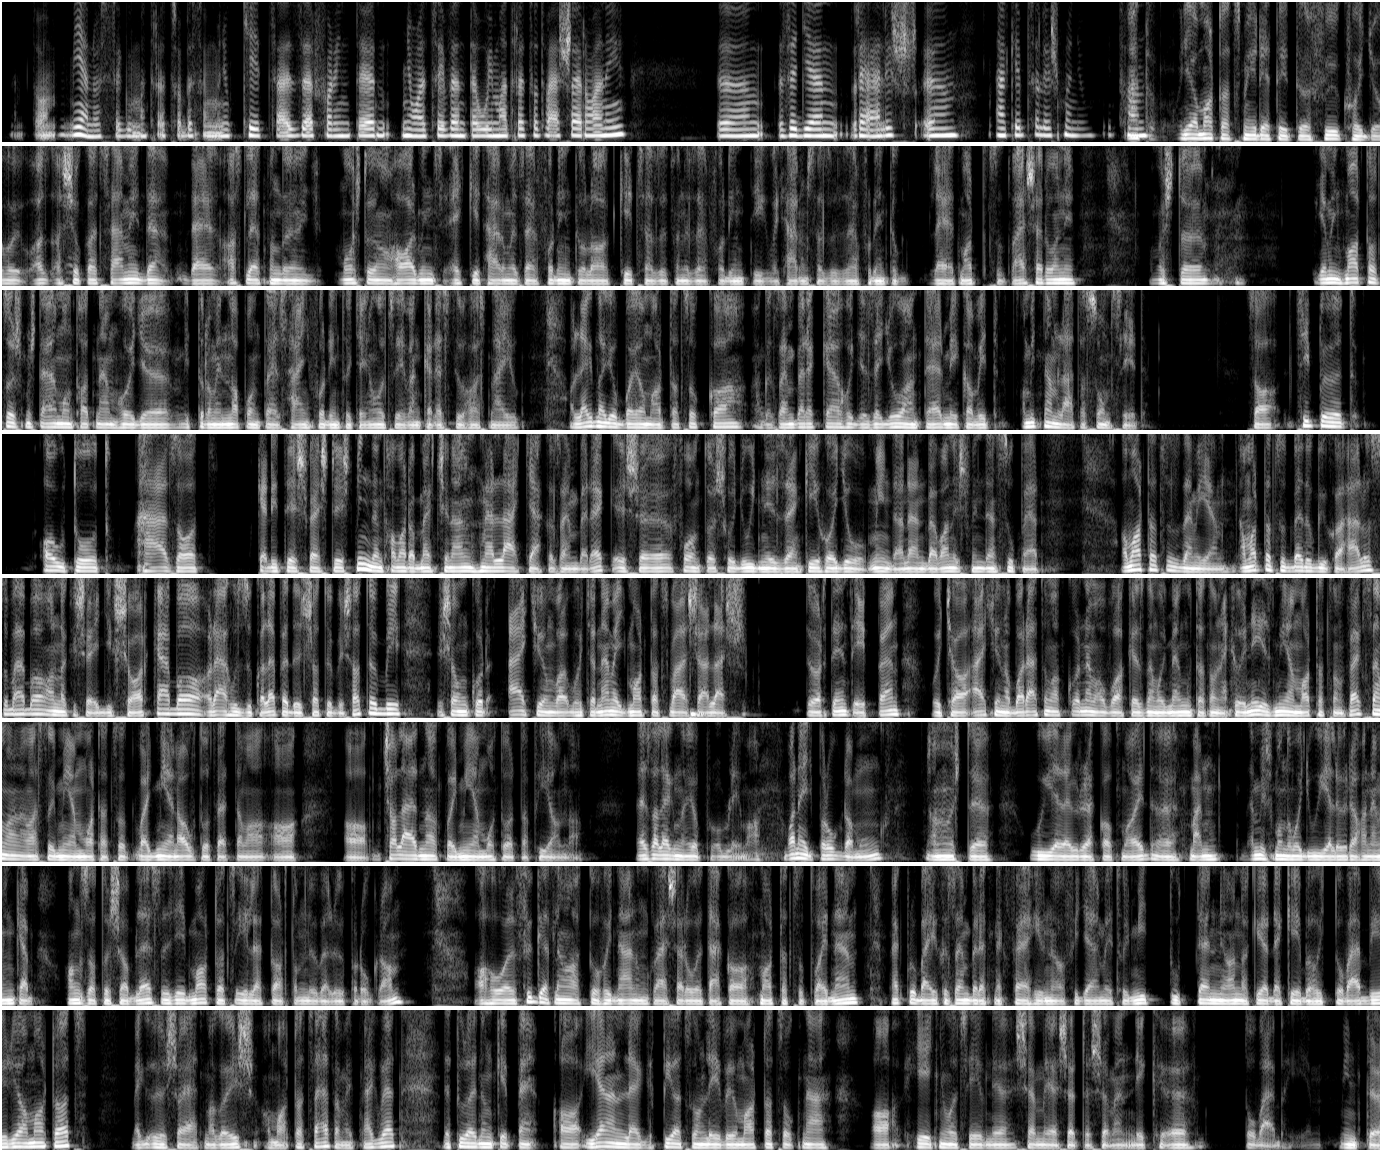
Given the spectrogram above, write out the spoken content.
nem tudom, milyen összegű matracról beszélünk, mondjuk 200 ezer forintért 8 évente új matracot vásárolni, ez egy ilyen reális elképzelés mondjuk itthon? Hát ugye a matrac méretétől függ, hogy, hogy az, az sokat számít, de, de azt lehet mondani, hogy most olyan 31-2-3 ezer forinttól a 250 ezer forintig, vagy 300 ezer forintok lehet matracot vásárolni. Most Ugye, mint martacos, most elmondhatnám, hogy mit tudom én, naponta ez hány forint, hogyha 8 éven keresztül használjuk. A legnagyobb baj a martacokkal, meg az emberekkel, hogy ez egy olyan termék, amit, amit nem lát a szomszéd. Szóval cipőt, autót, házat, kerítésfestést, mindent hamarabb megcsinálunk, mert látják az emberek, és fontos, hogy úgy nézzen ki, hogy jó, minden rendben van, és minden szuper. A martac az nem ilyen. A martacot bedugjuk a hálószobába, annak is egyik sarkába, ráhúzzuk a lepedőt, stb. stb. És amikor átjön, hogyha nem egy martac vásárlás történt éppen, hogyha átjön a barátom, akkor nem avval kezdem, hogy megmutatom neki, hogy nézd, milyen martacon fekszem, hanem azt, hogy milyen martacot, vagy milyen autót vettem a, a, a családnak, vagy milyen motort a fiamnak. Ez a legnagyobb probléma. Van egy programunk, ami most új jelölőre kap majd, már nem is mondom, hogy új előre, hanem inkább hangzatosabb lesz. Ez egy Martac élettartam növelő program, ahol független attól, hogy nálunk vásárolták a martacot vagy nem, megpróbáljuk az embereknek felhívni a figyelmét, hogy mit tud tenni annak érdekében, hogy tovább bírja a martac, meg ő saját maga is a martacát, amit megvet, de tulajdonképpen a jelenleg piacon lévő martacoknál a 7-8 évnél semmi esetre sem mennék tovább, mint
